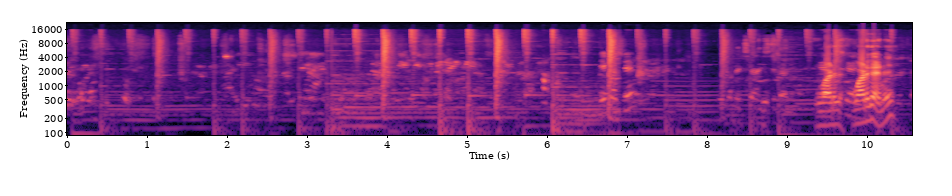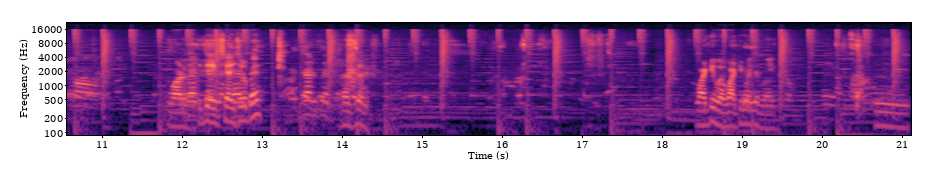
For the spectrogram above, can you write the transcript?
हे कसे वाडग वाडगा आहे ना? हा. वाडगा किती? एकशे ऐंशी रुपये? दर्जन डझन. वाटी बघ वाटीमध्ये बघ. हम्म.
